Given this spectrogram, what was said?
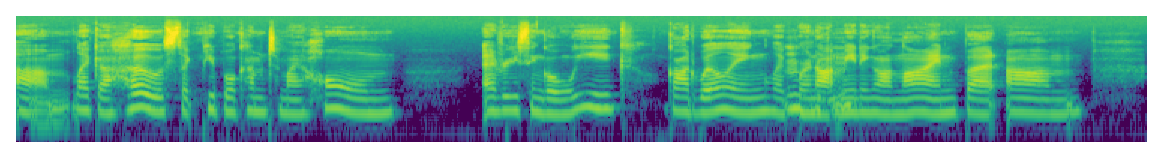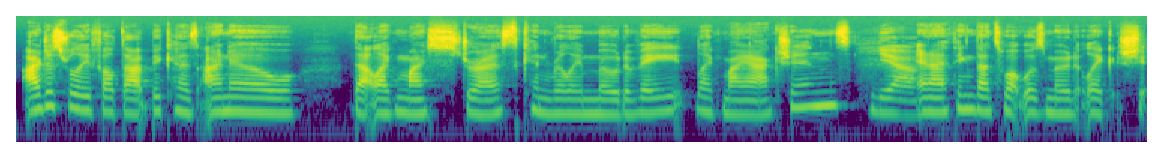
um, like a host, like people come to my home every single week, God willing, like we're Mm-hmm. not meeting online, but um, I just really felt that because I know that like my stress can really motivate like my actions. Yeah. And I think that's what was motiv like she,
